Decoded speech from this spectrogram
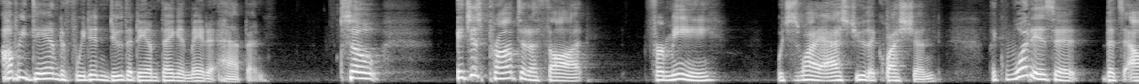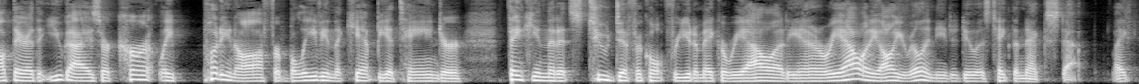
I'll be damned if we didn't do the damn thing and made it happen. So it just prompted a thought for me, which is why I asked you the question like, what is it that's out there that you guys are currently putting off or believing that can't be attained or thinking that it's too difficult for you to make a reality? And in reality, all you really need to do is take the next step. Like,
